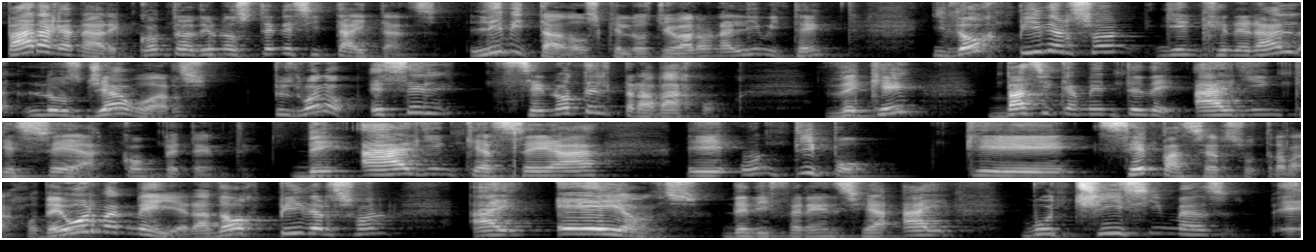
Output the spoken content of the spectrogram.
para ganar en contra de unos Tennessee Titans limitados que los llevaron al límite. Y Doug Peterson y en general los Jaguars, pues bueno, es el se nota el trabajo. ¿De qué? Básicamente de alguien que sea competente, de alguien que sea eh, un tipo que sepa hacer su trabajo. De Urban Meyer a Doug Peterson hay aeons de diferencia, hay muchísimas eh,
